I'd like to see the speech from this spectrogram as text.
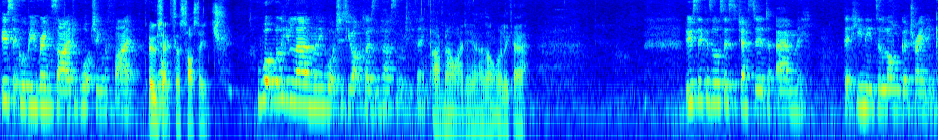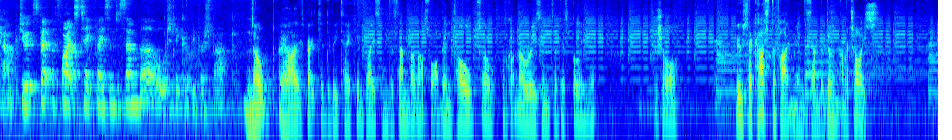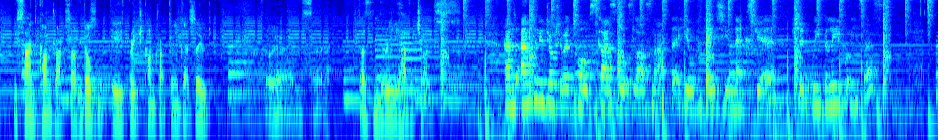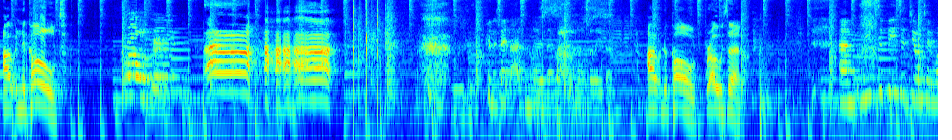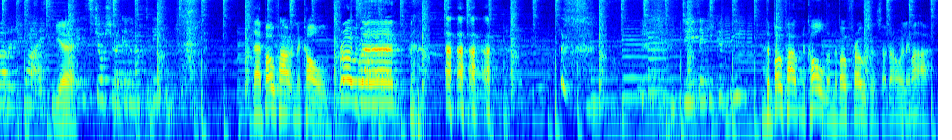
Usyk will be ringside watching the fight. Usyk's a sausage. What will he learn when he watches you up close and personal, do you think? I've no idea. I don't really care. Usyk has also suggested um, that he needs a longer training camp. Do you expect the fight to take place in December or do you think it'll be pushed back? Nope. I expect it to be taking place in December. That's what I've been told. So I've got no reason to disbelieve it. For sure. Usyk has to fight me in December. Doesn't have a choice. He signed a contract, so if he doesn't, he's breached contract and he gets sued. So yeah, he uh, doesn't really have a choice. And Anthony Joshua told Sky Sports last night that he'll face you next year. Should we believe what he says? Out in the cold. Frozen. Ah! Gonna take that as a no then, I should not believe him. Out in the cold, frozen. Um, you've defeated Deontay Wilder twice. Yeah. Is Joshua good enough to beat him? They're both out in the cold, frozen. Do you think he could beat? they're both out in the cold and they're both frozen, so it don't really matter.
